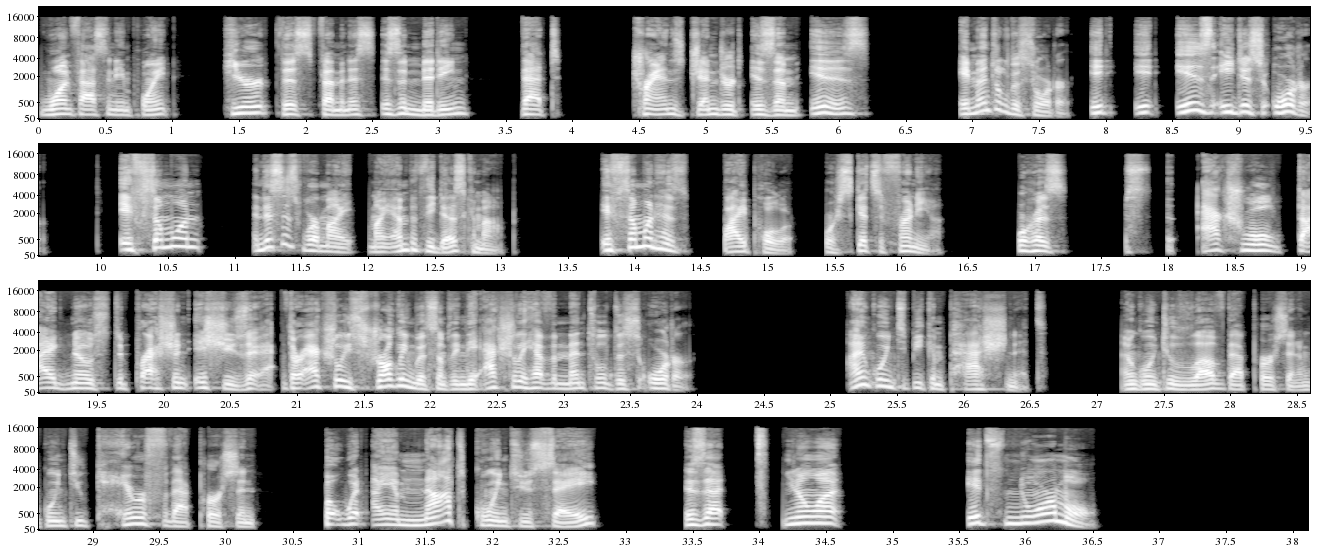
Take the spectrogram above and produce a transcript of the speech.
one fascinating point here. This feminist is admitting that transgenderism is a mental disorder. It it is a disorder. If someone, and this is where my my empathy does come out. If someone has bipolar or schizophrenia or has actual diagnosed depression issues, they're they're actually struggling with something. They actually have a mental disorder. I'm going to be compassionate. I'm going to love that person. I'm going to care for that person. But what I am not going to say is that, you know what? It's normal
